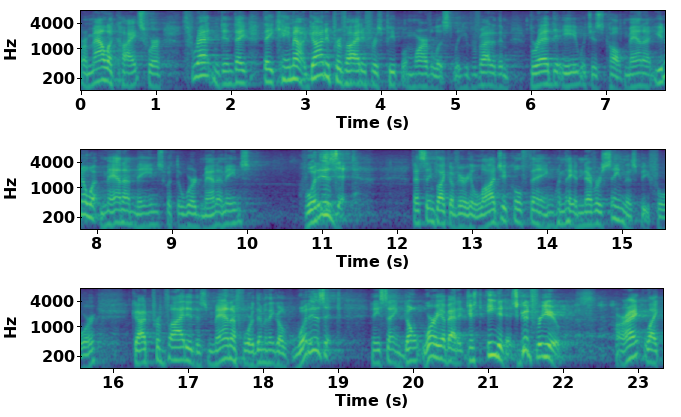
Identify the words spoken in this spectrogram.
or Amalekites, were threatened and they, they came out. God had provided for his people marvelously. He provided them bread to eat, which is called manna. You know what manna means, what the word manna means? What is it? That seemed like a very logical thing when they had never seen this before. God provided this manna for them, and they go, What is it? And he's saying, Don't worry about it, just eat it. It's good for you. All right? Like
